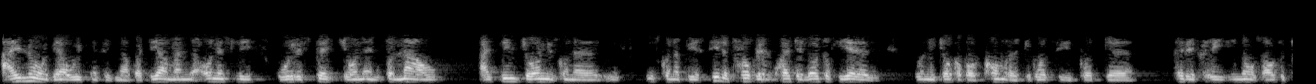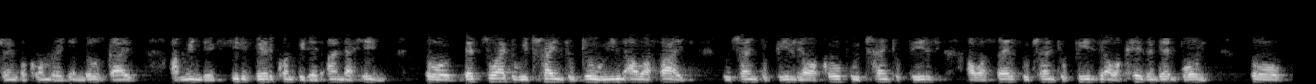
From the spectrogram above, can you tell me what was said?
I know their weaknesses now. But yeah, man, honestly, we respect John. And for now, I think John is gonna, is, is gonna be still a problem quite a lot of years when we talk about comrade because he's got, uh, pedigree. He knows how to train for comrade. And those guys, I mean, they feel very confident under him. So that's what we're trying to do in our fight. We're trying to build our group. We're trying to build ourselves. We're trying to build our KZN boys. So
